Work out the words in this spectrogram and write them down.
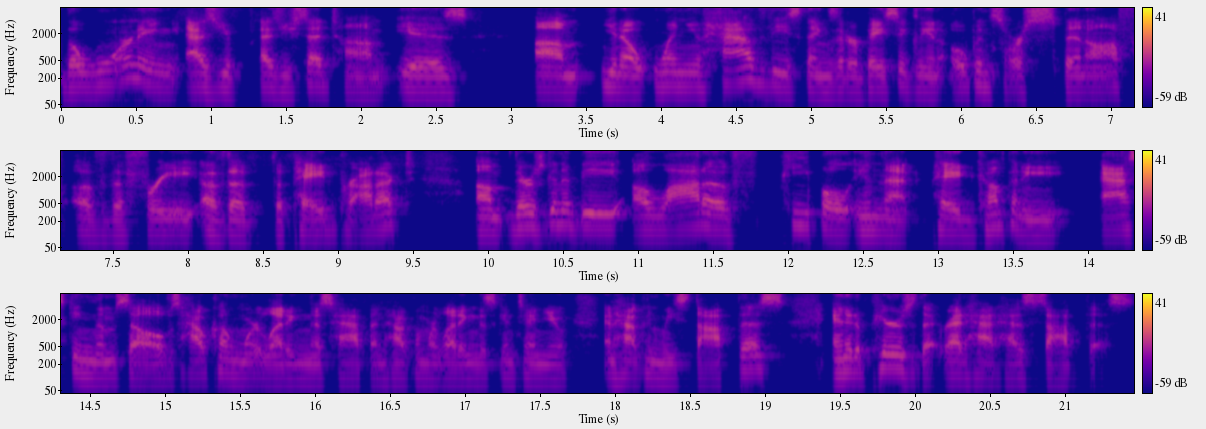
The warning, as you as you said, Tom, is um, you know when you have these things that are basically an open source spinoff of the free of the the paid product, um, there's going to be a lot of people in that paid company asking themselves, how come we're letting this happen? How come we're letting this continue? And how can we stop this? And it appears that Red Hat has stopped this.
